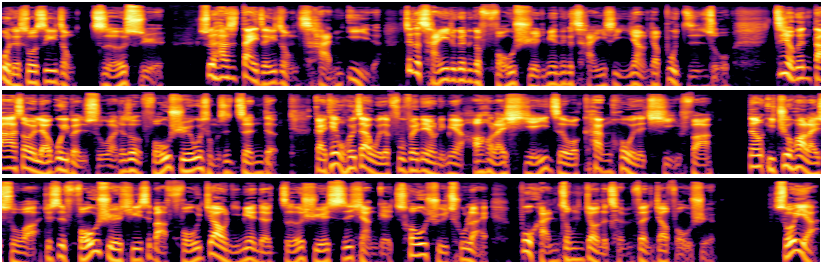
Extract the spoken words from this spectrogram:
或者说是一种哲学，所以它是带着一种禅意的。这个禅意就跟那个佛学里面那个禅意是一样，叫不执着。之前有跟大家稍微聊过一本书啊，叫做《佛学为什么是真的》。改天我会在我的付费内容里面好好来写一则我看后的启发。那用一句话来说啊，就是佛学其实是把佛教里面的哲学思想给抽取出来，不含宗教的成分，叫佛学。所以啊，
